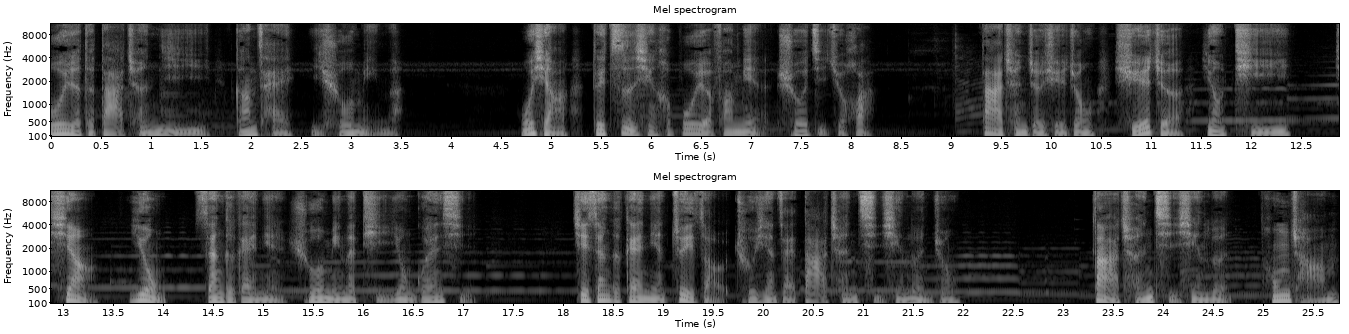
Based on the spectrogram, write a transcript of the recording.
般若的大乘意义，刚才已说明了。我想对自信和般若方面说几句话。大乘哲学中，学者用体、相、用三个概念说明了体用关系。这三个概念最早出现在《大乘起信论》中。《大乘起信论》通常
